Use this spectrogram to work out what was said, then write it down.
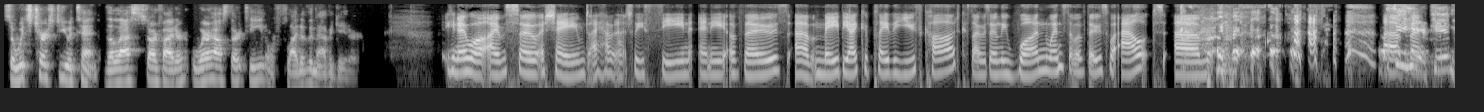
So, which church do you attend? The Last Starfighter, Warehouse 13, or Flight of the Navigator? You know what? I'm so ashamed. I haven't actually seen any of those. Um, maybe I could play the youth card because I was only one when some of those were out. Um, uh, see but, here, kid.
